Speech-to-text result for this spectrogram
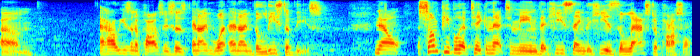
um, how he's an apostle. He says, "And I'm one, and I'm the least of these." Now, some people have taken that to mean that he's saying that he is the last apostle.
